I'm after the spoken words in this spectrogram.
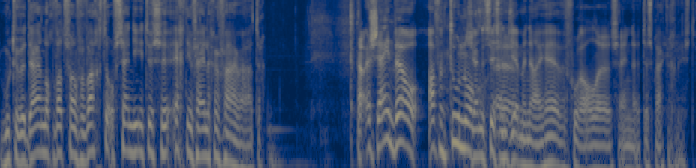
moeten we daar nog wat van verwachten? Of zijn die intussen echt in veiliger vaarwater? Nou, er zijn wel af en toe nog. Genesis en uh, Gemini hè, vooral uh, zijn uh, ter sprake geweest.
